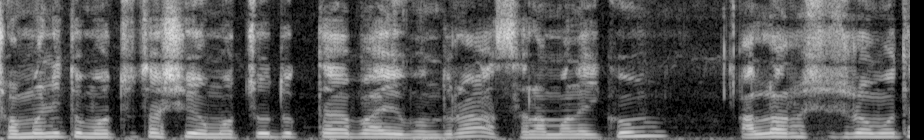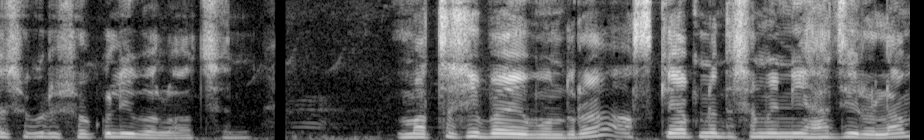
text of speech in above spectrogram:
সম্মানিত মৎস্য চাষী ও মৎস্য উদ্যোক্তা ভাই বন্ধুরা, আসসালামু আলাইকুম। আল্লাহর রশেষ রহমত আশা করি সকলেই ভালো আছেন। মাছ চাষী ভাই বন্ধুরা, আজকে আপনাদের সামনে নিয়ে হাজির হলাম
